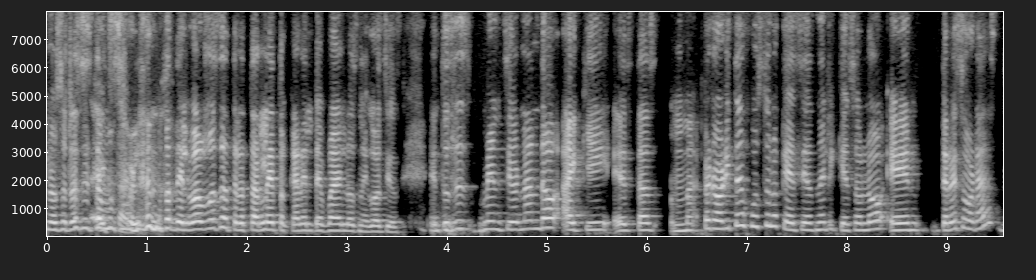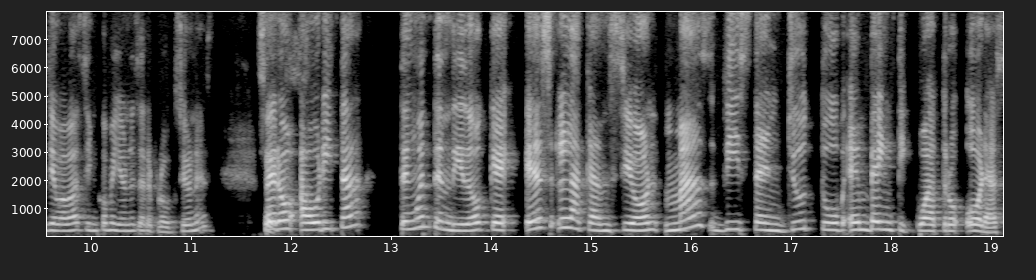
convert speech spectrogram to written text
Nosotros estamos hablando del, vamos a tratarle de tocar el tema de los negocios. Entonces, mencionando aquí estas, pero ahorita justo lo que decías, Nelly, que solo en tres horas llevaba cinco millones de reproducciones, pero ahorita tengo entendido que es la canción más vista en YouTube en 24 horas.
